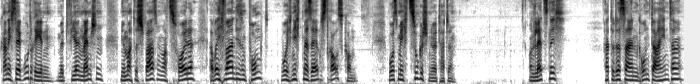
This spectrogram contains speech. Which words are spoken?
kann ich sehr gut reden mit vielen Menschen. Mir macht es Spaß, mir macht es Freude. Aber ich war an diesem Punkt, wo ich nicht mehr selbst rauskomme, wo es mich zugeschnürt hatte. Und letztlich hatte das einen Grund dahinter,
